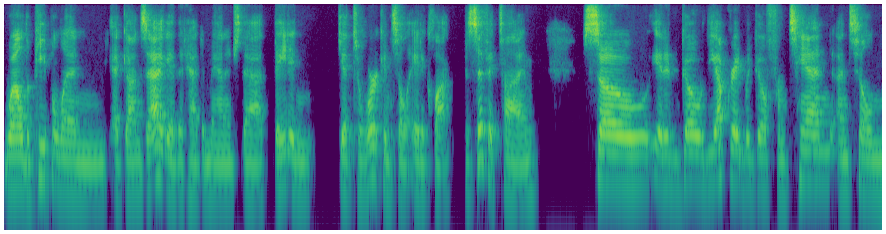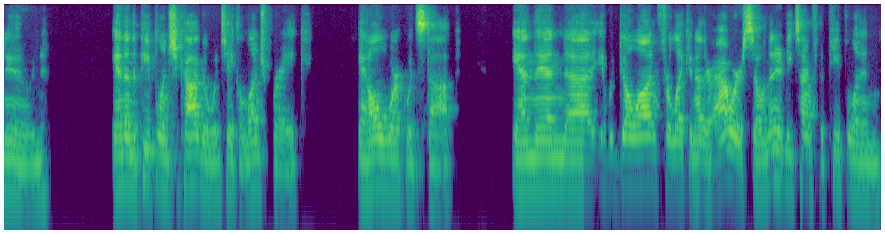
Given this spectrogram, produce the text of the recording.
well the people in at gonzaga that had to manage that they didn't get to work until eight o'clock Pacific time. So it'd go, the upgrade would go from 10 until noon. And then the people in Chicago would take a lunch break and all work would stop. And then uh, it would go on for like another hour or so. And then it'd be time for the people in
